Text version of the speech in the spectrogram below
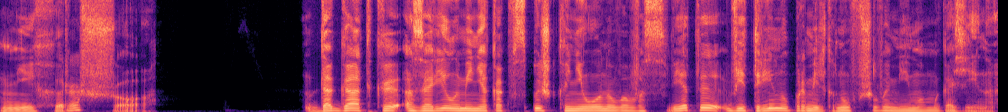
Нехорошо. Догадка озарила меня, как вспышка неонового света витрину промелькнувшего мимо магазина.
